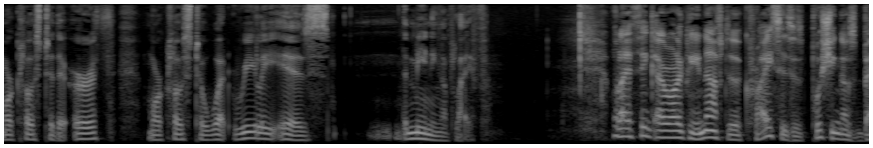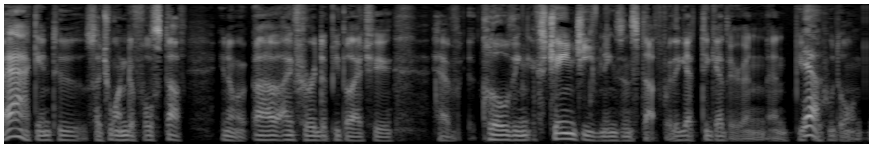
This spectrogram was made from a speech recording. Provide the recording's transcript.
more close to the earth, more close to what really is the meaning of life. Well, I think, ironically enough, the crisis is pushing us back into such wonderful stuff. You know, uh, I've heard that people actually have clothing exchange evenings and stuff where they get together and, and people Yeah. who don't.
